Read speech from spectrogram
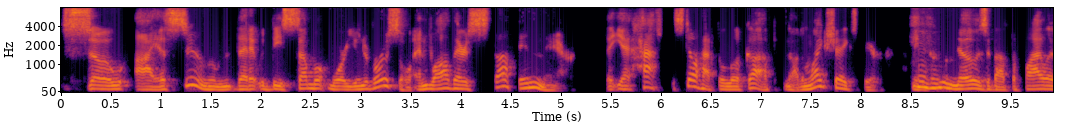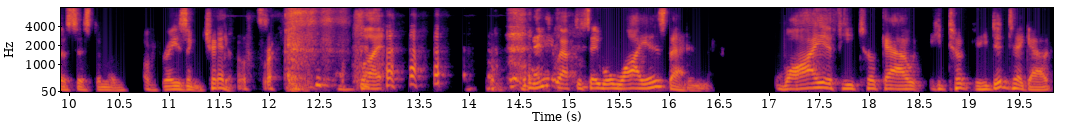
So I assume that it would be somewhat more universal. And while there's stuff in there that you have still have to look up, not unlike Shakespeare. I mean, who knows about the philo system of, of raising chickens? but then you have to say, well, why is that in there? Why, if he took out, he took, he did take out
